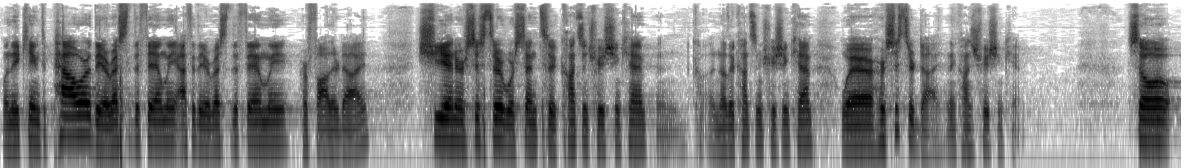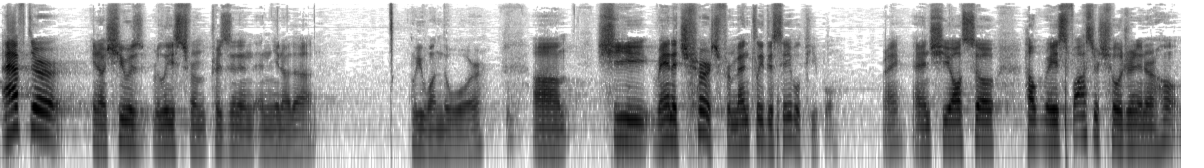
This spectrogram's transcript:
when they came to power, they arrested the family. After they arrested the family, her father died. She and her sister were sent to concentration camp and another concentration camp where her sister died in a concentration camp. So after you know she was released from prison and, and you know the we won the war, um, she ran a church for mentally disabled people right? And she also helped raise foster children in her home.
